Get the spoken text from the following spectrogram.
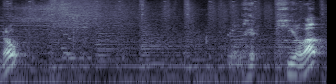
Nope. We'll hit heal up.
